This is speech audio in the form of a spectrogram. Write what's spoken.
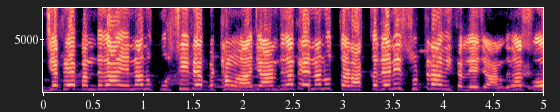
ਜਥੇਬੰਦੀਆਂ ਇਹਨਾਂ ਨੂੰ ਕੁਰਸੀ ਤੇ ਬਿਠਾਉਣਾ ਜਾਣਦੀਆਂ ਤੇ ਇਹਨਾਂ ਨੂੰ ਤੜਕ ਦੇਣੀ, ਸੁੱਟਣਾ ਵੀ ਥੱਲੇ ਜਾਣਦੀਆਂ। ਸੋ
